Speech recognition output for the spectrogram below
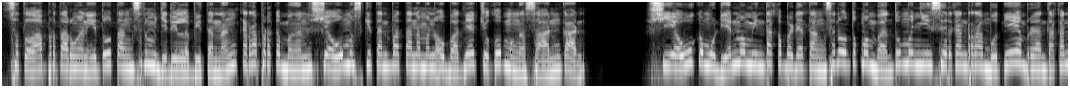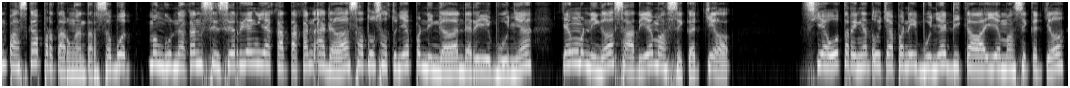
Setelah pertarungan itu, Tang Sen menjadi lebih tenang karena perkembangan Xiao meski tanpa tanaman obatnya cukup mengesankan. Xiao kemudian meminta kepada Tang Sen untuk membantu menyisirkan rambutnya yang berantakan pasca pertarungan tersebut, menggunakan sisir yang ia katakan adalah satu-satunya peninggalan dari ibunya yang meninggal saat ia masih kecil. Xiao teringat ucapan ibunya di kala ia masih kecil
